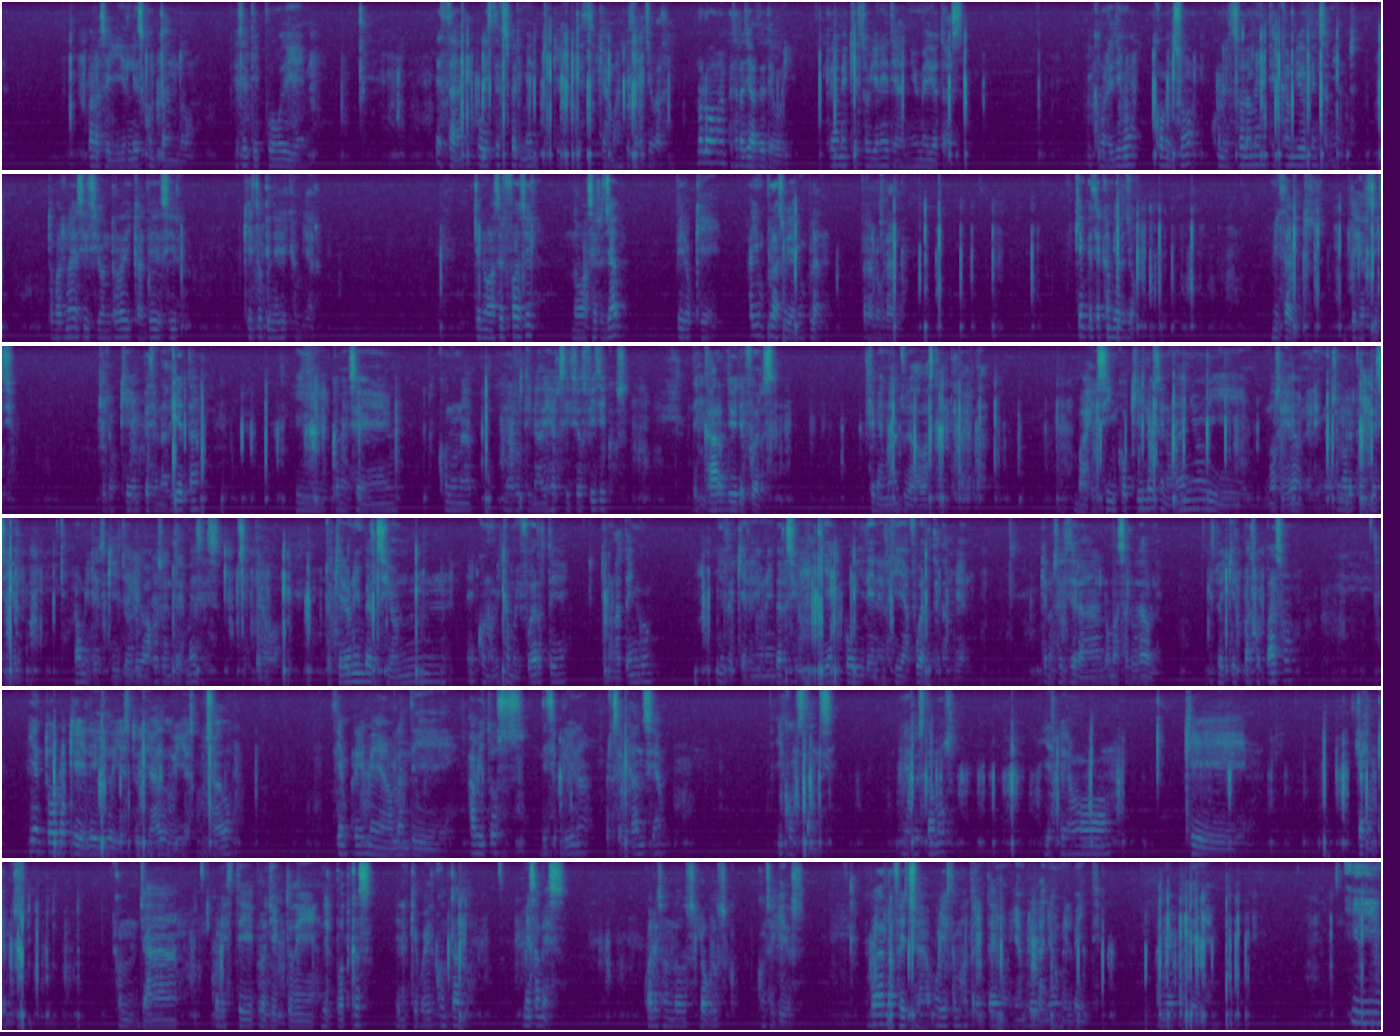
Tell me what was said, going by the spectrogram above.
para seguirles contando ese tipo de esta, o este experimento que, que vamos a empezar a llevar. No lo vamos a empezar a llevar desde hoy. Créanme que esto viene de año y medio atrás. Como les digo, comenzó con el solamente cambio de pensamiento tomar una decisión radical de decir que esto tiene que cambiar. que no va a ser fácil, no va a ser ya, pero que hay un plazo y hay un plan para lograrlo. ¿Qué empecé a cambiar yo? Mis hábitos de ejercicio. Creo que empecé una dieta y comencé con una, una rutina de ejercicios físicos, de cardio y de fuerza, que me han ayudado bastante, la verdad. Bajé 5 kilos en un año y no sé, en el gimnasio no le pueden decir, no, mire, es que yo le bajo eso en tres meses, sí, pero requiere una inversión económica muy fuerte, que no la tengo, y requiere de una inversión de tiempo y de energía fuerte también, que no sé si será lo más saludable. Esto hay que ir paso a paso, y en todo lo que he leído y estudiado y escuchado, siempre me hablan de hábitos, disciplina, perseverancia y constancia. En eso estamos y espero que, que arranquemos con ya con este proyecto de, del podcast en el que voy a ir contando mes a mes cuáles son los logros conseguidos. Voy a dar la fecha, hoy estamos a 30 de noviembre del año 2020, año de pandemia. Y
